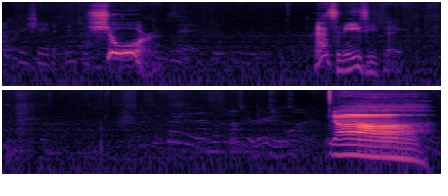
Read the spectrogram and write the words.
I appreciate it. Thank you. Sure. That's an easy thing. Ah. I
